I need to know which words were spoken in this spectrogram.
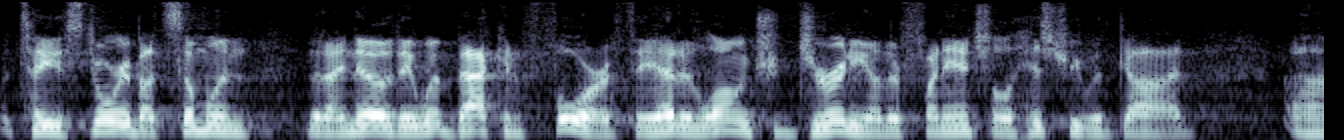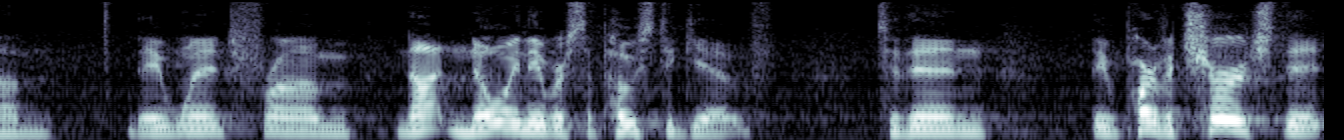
I'll tell you a story about someone that I know. They went back and forth. They had a long journey on their financial history with God. Um, they went from not knowing they were supposed to give to then they were part of a church that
